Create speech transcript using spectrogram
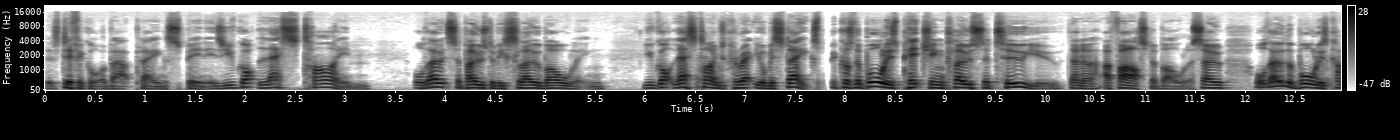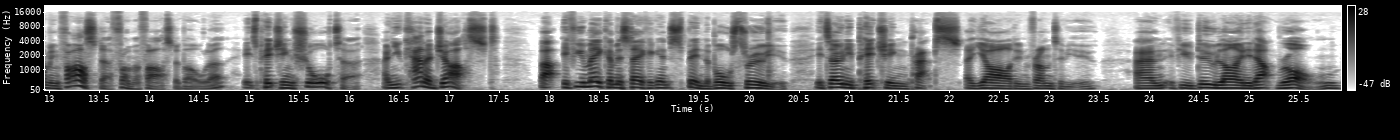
that's difficult about playing spin is you've got less time. Although it's supposed to be slow bowling, you've got less time to correct your mistakes because the ball is pitching closer to you than a, a, faster bowler. So, although the ball is coming faster from a faster bowler, it's pitching shorter and you can adjust. But if you make a mistake against spin, the ball's through you. It's only pitching perhaps a yard in front of you And if you do line it up wrong,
